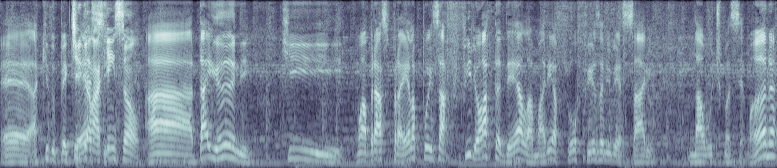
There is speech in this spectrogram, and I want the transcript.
é, aqui do PQS. Diga lá, quem são? A Daiane, que um abraço para ela, pois a filhota dela, Maria Flor, fez aniversário na última semana.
